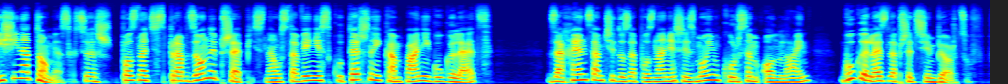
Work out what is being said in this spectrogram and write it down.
Jeśli natomiast chcesz poznać sprawdzony przepis na ustawienie skutecznej kampanii Google Ads, zachęcam Cię do zapoznania się z moim kursem online Google Ads dla przedsiębiorców.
